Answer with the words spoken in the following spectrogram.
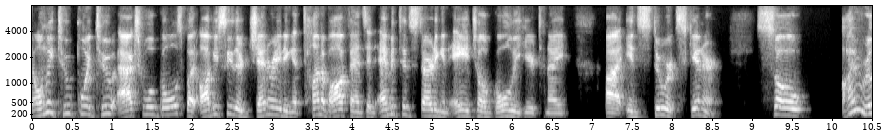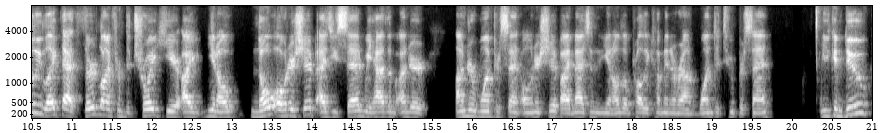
only 2.2 actual goals, but obviously they're generating a ton of offense. And Edmonton's starting an AHL goalie here tonight uh, in Stuart Skinner. So I really like that third line from Detroit here. I, you know, no ownership, as you said, we have them under under one percent ownership. I imagine you know they'll probably come in around one to two percent. You can do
